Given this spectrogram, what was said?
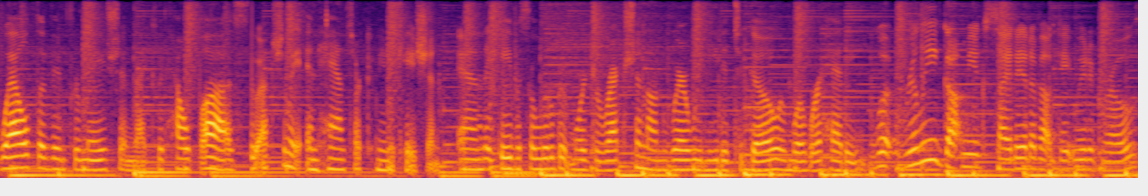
wealth of information that could help us to actually enhance our communication. And it gave us a little bit more direction on where we needed to go and where we're heading. What really got me excited about Gateway to Growth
